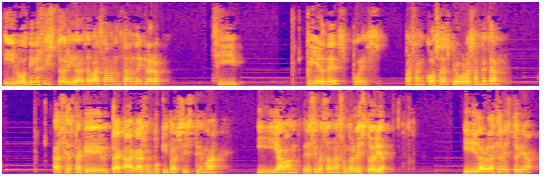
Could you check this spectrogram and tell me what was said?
Y luego tiene su historia, o sea, vas avanzando y claro, si pierdes, pues pasan cosas, pero vuelves a empezar. Así hasta que te hagas un poquito al sistema y avances y vas avanzando en la historia. Y la verdad es que la historia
